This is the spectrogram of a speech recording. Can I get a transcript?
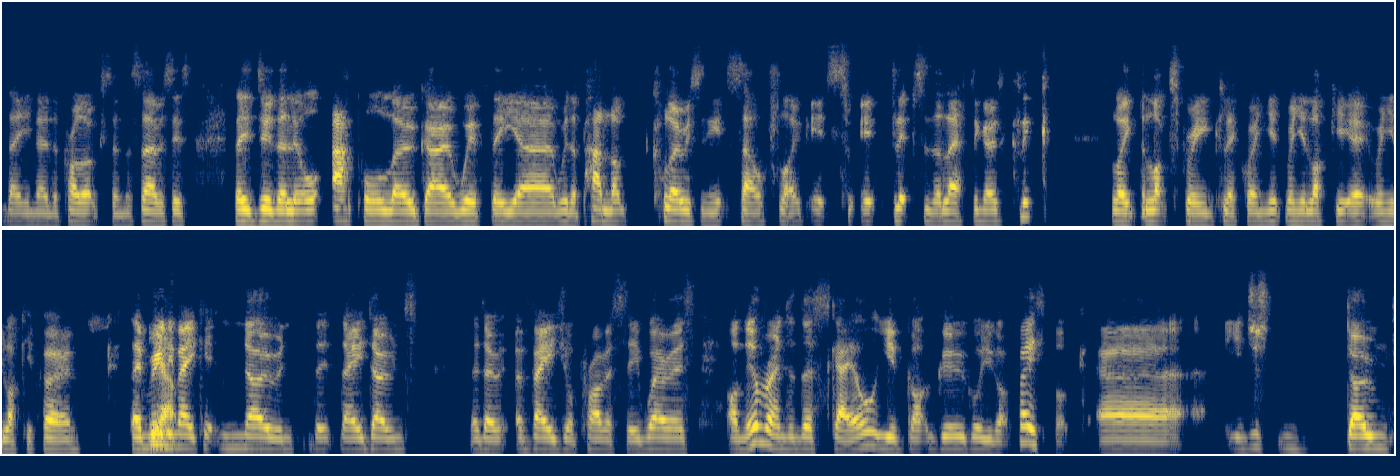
the you know the products and the services. They do the little Apple logo with the uh, with the padlock closing itself, like it's it flips to the left and goes click, like the lock screen click when you when you lock your when you lock your phone. They really Yeah. make it known that they don't they don't evade your privacy. Whereas on the other end of the scale, you've got Google, you've got Facebook. Uh, you just don't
